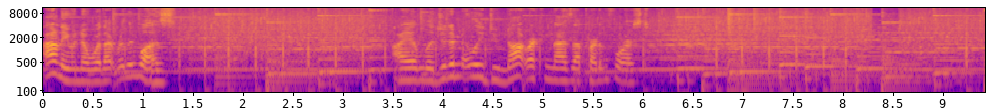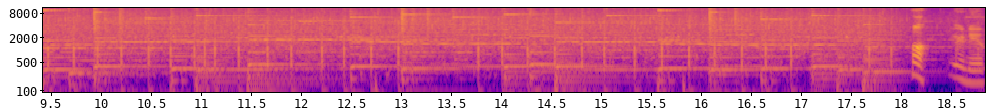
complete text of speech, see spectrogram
I don't even know where that really was. I legitimately do not recognize that part of the forest. Huh, you're new.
